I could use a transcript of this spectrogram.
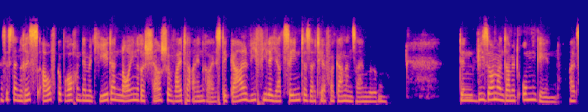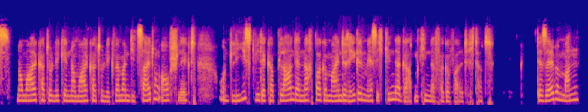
Es ist ein Riss aufgebrochen, der mit jeder neuen Recherche weiter einreißt, egal wie viele Jahrzehnte seither vergangen sein mögen. Denn wie soll man damit umgehen als Normalkatholikin, Normalkatholik, wenn man die Zeitung aufschlägt und liest, wie der Kaplan der Nachbargemeinde regelmäßig Kindergartenkinder vergewaltigt hat? Derselbe Mann,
